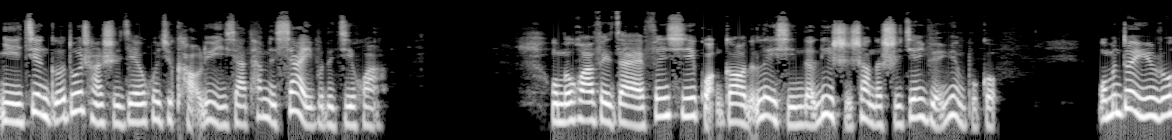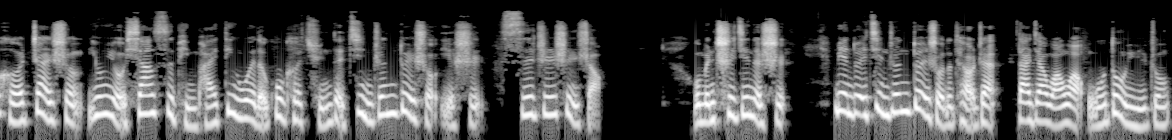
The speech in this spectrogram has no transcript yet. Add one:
你间隔多长时间会去考虑一下他们下一步的计划？我们花费在分析广告的类型的历史上的时间远远不够。我们对于如何战胜拥有相似品牌定位的顾客群的竞争对手也是思之甚少。我们吃惊的是，面对竞争对手的挑战，大家往往无动于衷。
